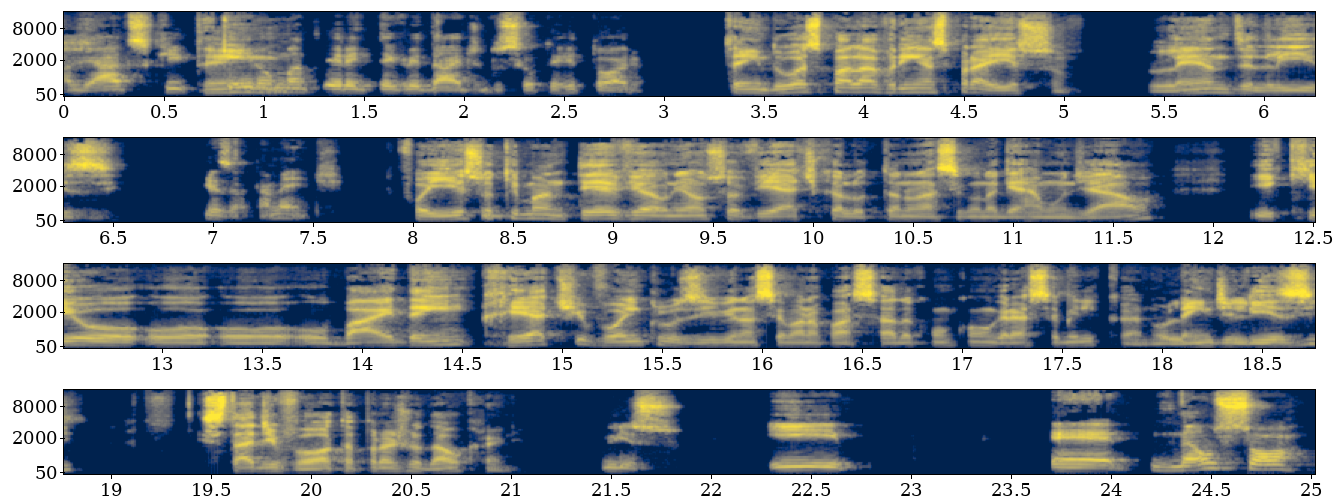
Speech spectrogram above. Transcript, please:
aliados que Tem... queiram manter a integridade do seu território. Tem duas palavrinhas para isso: land lease. Exatamente. Foi isso que manteve a União Soviética lutando na Segunda Guerra Mundial e que o, o, o Biden reativou, inclusive, na semana passada com o Congresso americano. O Land Lease está de volta para ajudar a Ucrânia. Isso. E é, não só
